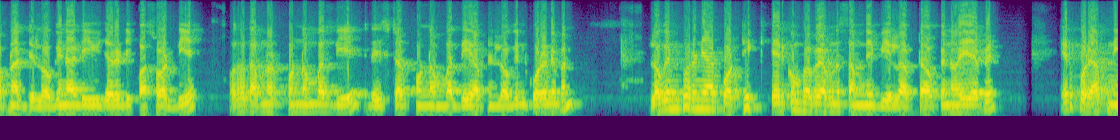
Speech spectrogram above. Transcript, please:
আপনার যে log in ID user ID password দিয়ে, অর্থাৎ আপনার ফোন নাম্বার দিয়ে রেজিস্টার ফোন নাম্বার দিয়ে আপনি লগ ইন করে নেবেন। লগ ইন করে নেওয়ার পর ঠিক এরকম ভাবে আপনার সামনে বিএল অ্যাপটা ওপেন হয়ে যাবে। এরপরে আপনি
